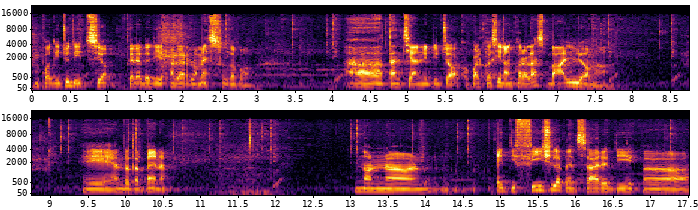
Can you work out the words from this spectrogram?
Un po' di giudizio, credo di averlo messo dopo uh, tanti anni di gioco. Qualcosina ancora la sbaglio, ma è andata bene. Non, uh, è difficile pensare di uh,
